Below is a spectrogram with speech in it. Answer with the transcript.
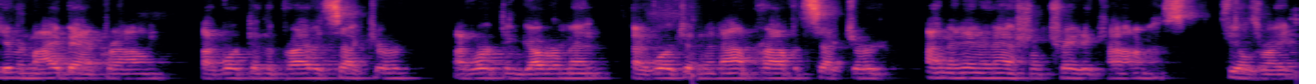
given my background, I've worked in the private sector, I've worked in government, I've worked in the nonprofit sector. I'm an international trade economist. Feels right.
